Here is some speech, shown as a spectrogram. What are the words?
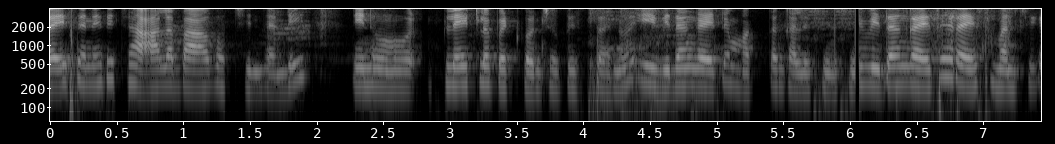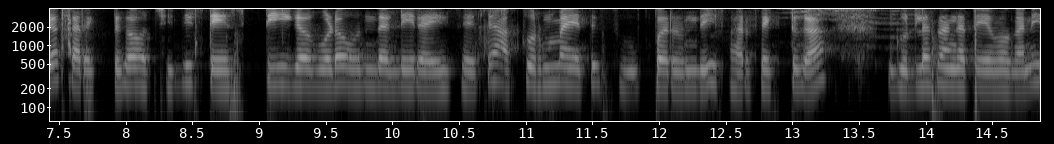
రైస్ అనేది చాలా బాగా వచ్చిందండి. నేను ప్లేట్లో పెట్టుకొని చూపిస్తాను. ఈ విధంగా అయితే మొత్తం కలిసింది. ఈ విధంగా అయితే రైస్ మంచిగా కరెక్ట్గా వచ్చింది. టేస్టీగా కూడా ఉందండి రైస్ అయితే. ఆ కుర్మ అయితే సూపర్ ఉంది. పర్ఫెక్ట్గా గుడ్ల సంగతి ఏమో కానీ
